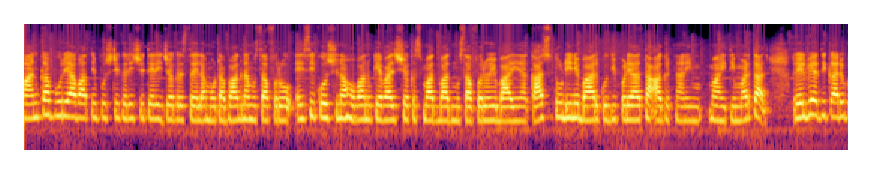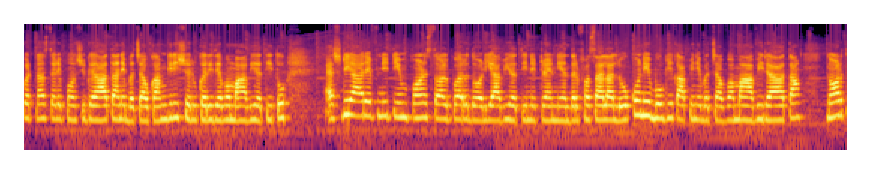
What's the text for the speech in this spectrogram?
માનકાપુરે આ વાતની પુષ્ટિ કરી છે ત્યારે ઇજાગ્રસ્ત થયેલા મોટાભાગના મુસાફરો એસી કોચના હોવાનું કહેવાય છે. અકસ્માત બાદ મુસાફરોએ બારીના કાચ તોડીને બહાર કૂદી પડ્યા હતા. આ ઘટનાની માહિતી મળતા જ રેલવે અધિકારીઓ ઘટના સ્થળે પહોંચી ગયા હતા અને બચાવ કામગીરી શરૂ કરી દેવામાં આવી હતી. તો એસડીઆરએફની ટીમ પણ સ્થળ પર દોડી આવી હતી અને ટ્રેનની અંદર ફસાયેલા લોકોને બોગી કાપીને બચાવવામાં આવી રહ્યા હતા. નોર્થ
